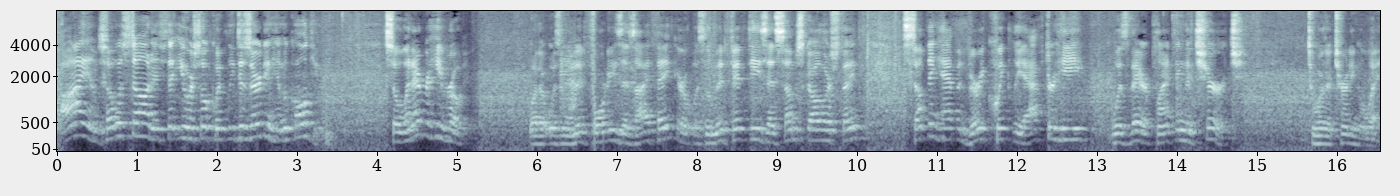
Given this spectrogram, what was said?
I am so astonished that you are so quickly deserting him who called you. So whenever he wrote it, whether it was in the mid 40s as I think, or it was in the mid 50s as some scholars think, something happened very quickly after he was there planting the church to where they're turning away.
